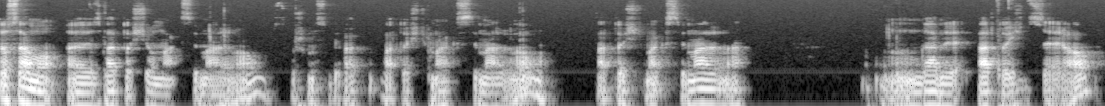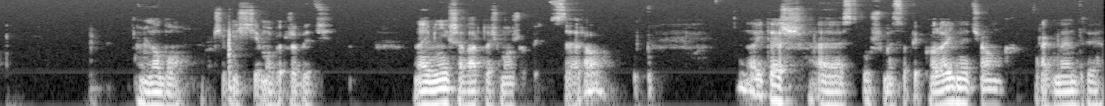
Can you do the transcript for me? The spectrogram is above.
To samo e, z wartością maksymalną. Stwórzmy sobie wa- wartość maksymalną. Wartość maksymalna. mm, Damy wartość 0. No bo oczywiście może być najmniejsza wartość może być 0. No i też e, stwórzmy sobie kolejny ciąg, fragmenty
